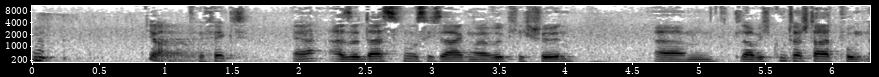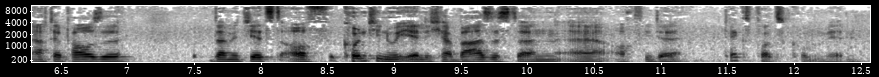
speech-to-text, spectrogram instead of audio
Ja. ja. Perfekt. Ja, also das muss ich sagen, war wirklich schön. Ähm, Glaube ich, guter Startpunkt nach der Pause, damit jetzt auf kontinuierlicher Basis dann äh, auch wieder Textpots kommen werden.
